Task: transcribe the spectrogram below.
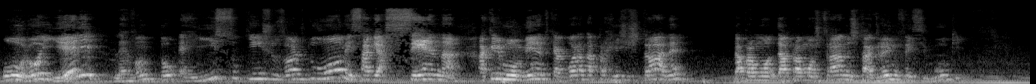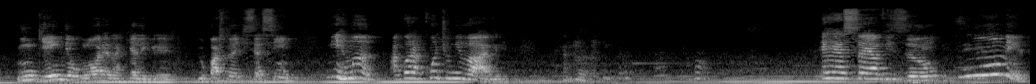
orou e ele levantou. É isso que enche os olhos do homem, sabe? A cena, aquele momento que agora dá para registrar, né? Dá para mostrar no Instagram e no Facebook. Ninguém deu glória naquela igreja. E o pastor disse assim: Minha irmã, agora conte um milagre. Essa é a visão do homem.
